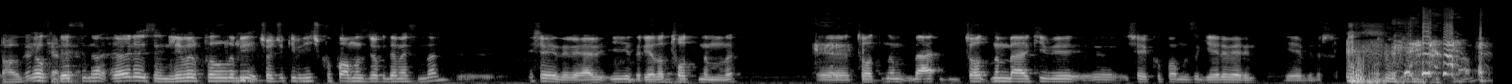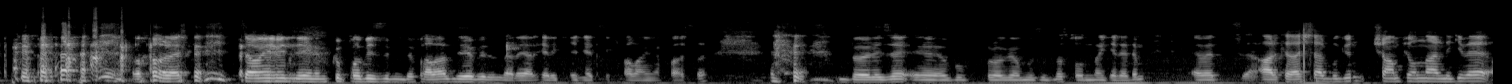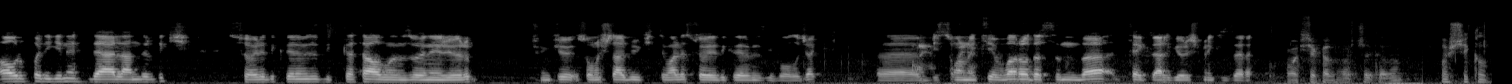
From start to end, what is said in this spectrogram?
Dalga Yok desin öyle desin. Liverpool'lu bir çocuk gibi hiç kupamız yok demesinden e, şeydir yani iyidir ya da Tottenham'lı. E, Tottenham be- Tottenham belki bir e, şey kupamızı geri verin diyebilir. Tam emin değilim. Kupa bizimdi falan diyebilirler eğer Harry Kane falan yaparsa. Böylece e, bu programımızın da sonuna gelelim. Evet arkadaşlar bugün Şampiyonlar Ligi ve Avrupa Ligi'ni değerlendirdik. Söylediklerimizi dikkate almanızı öneriyorum. Çünkü sonuçlar büyük ihtimalle söylediklerimiz gibi olacak. Ee, bir sonraki VAR odasında tekrar görüşmek üzere. Hoşçakalın. Hoşçakalın. Hoşçakalın.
